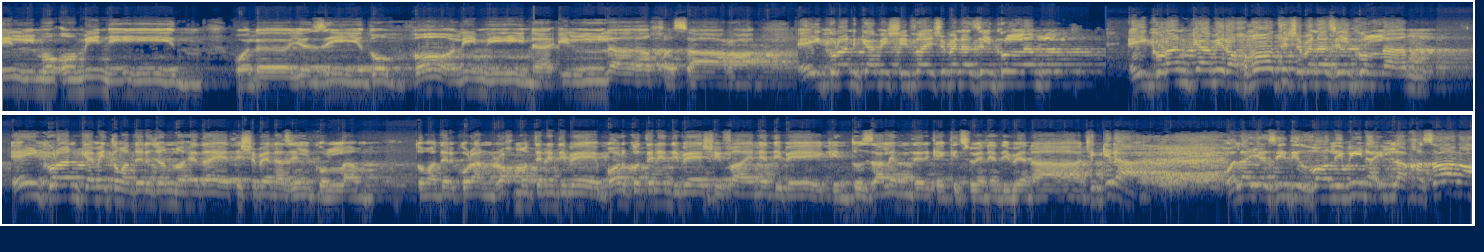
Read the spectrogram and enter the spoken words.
للمؤمنين ولا يزيد الظالمين إلا خسارا এই কোরআনকে আমি শিফা হিসেবে নাজিল করলাম এই কোরআনকে আমি রহমত হিসেবে নাজিল করলাম এই কোরআনকে আমি তোমাদের জন্য হেদায়েত হিসেবে নাজিল করলাম। তোমাদের কোরআন রহমত এনে দিবে, বরকত এনে দিবে, শিফা এনে দিবে, কিন্তু জালেমদেরকে কিছু এনে দিবে না। ঠিক কি না? ওয়ালা ইয়াজিদি যালিমিনা ইল্লা খাসারা।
